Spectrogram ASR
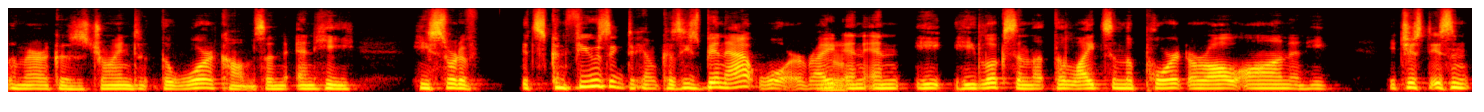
America has joined the war comes and, and he, he sort of, it's confusing to him because he's been at war, right? Yeah. And, and he, he looks and the, the lights in the port are all on and he it just isn't,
